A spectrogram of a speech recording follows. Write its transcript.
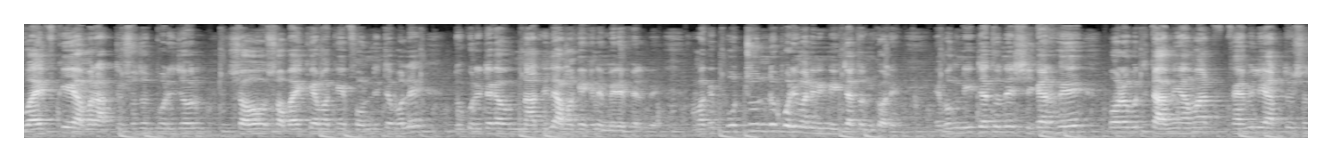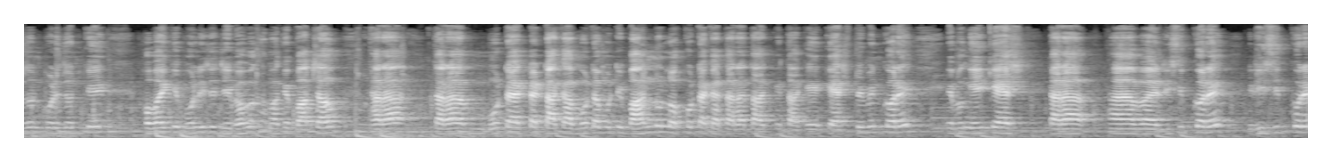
ওয়াইফকে আমার আত্মীয় স্বজন পরিজন সহ সবাইকে আমাকে ফোন দিতে বলে, দু কোটি টাকা না দিলে আমাকে এখানে মেরে ফেলবে। আমাকে প্রচণ্ড পরিমাণে নির্যাতন করে, এবং নির্যাতনের শিকার হয়ে পরবর্তীতে আমি আমার ফ্যামিলি আত্মীয় স্বজন পরিজনকে সবাইকে বলি যে, যেভাবে আমাকে বাঁচাও। তারা তারা মোটা একটা টাকা, মোটামুটি বাহান্ন লক্ষ টাকা তারা তাকে তাকে ক্যাশ পেমেন্ট করে এবং এই ক্যাশ তারা রিসিভ করে। রিসিভ করে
